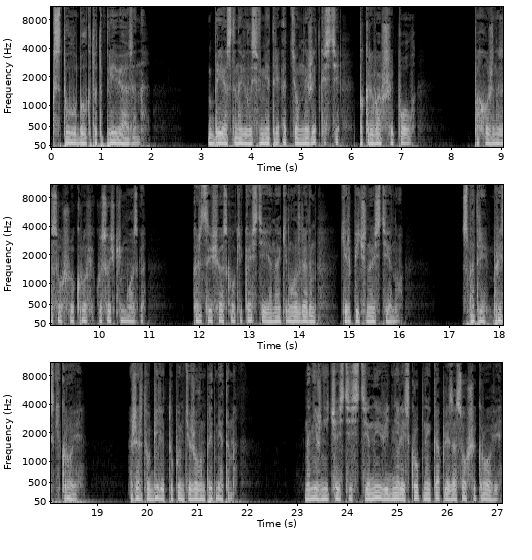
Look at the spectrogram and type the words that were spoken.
К стулу был кто-то привязан. Бри остановилась в метре от темной жидкости, покрывавшей пол — Похоже на засохшую кровь и кусочки мозга. Кажется, еще осколки костей. Она окинула взглядом кирпичную стену. «Смотри, брызги крови. Жертву били тупым тяжелым предметом». На нижней части стены виднелись крупные капли засохшей крови.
